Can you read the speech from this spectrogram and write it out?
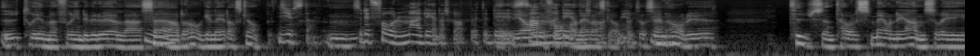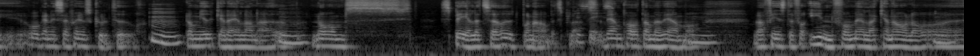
utrymme för individuella särdrag i ledarskapet. Just det. Mm. Så det formar ledarskapet, det blir ja, samma det formar ledarskap ledarskapet. mer. Och sen Mm. har du ju tusentals små nyanser i organisationskultur. Mm. De mjuka delarna, hur Mm. normspelet ser ut på en arbetsplats. Precis. Vem pratar med vem och Mm. vad finns det för informella kanaler att Mm. eh,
